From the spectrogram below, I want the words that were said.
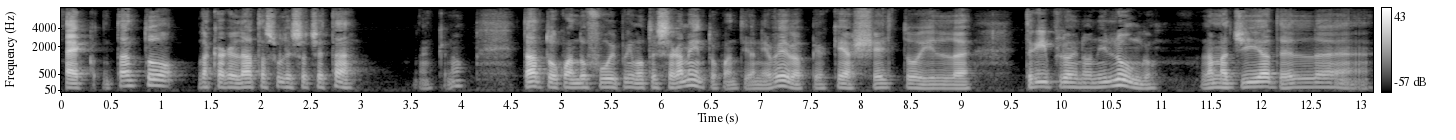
Ecco, intanto la carrellata sulle società, anche no? Tanto quando fu il primo tesseramento, quanti anni aveva, perché ha scelto il triplo e non il lungo, la magia del,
